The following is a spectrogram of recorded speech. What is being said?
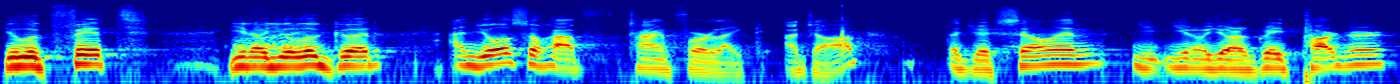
you look fit. You know, you look good, and you also have time for like a job that you excel in. You, you know, you're a great partner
